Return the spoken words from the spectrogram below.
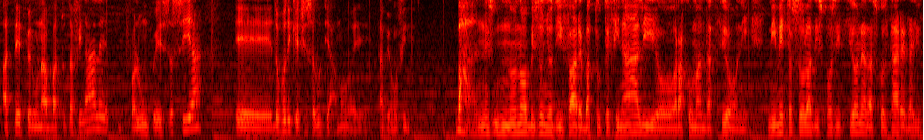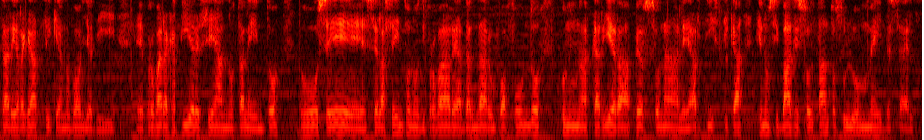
a te per una battuta finale, qualunque essa sia, e dopodiché ci salutiamo e abbiamo finito. Bah, non ho bisogno di fare battute finali o raccomandazioni, mi metto solo a disposizione ad ascoltare ed aiutare i ragazzi che hanno voglia di eh, provare a capire se hanno talento o se, se la sentono di provare ad andare un po' a fondo con una carriera personale, artistica che non si basi soltanto sull'homemade self.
